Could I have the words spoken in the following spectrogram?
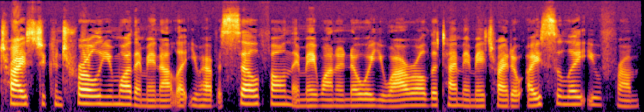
tries to control you more. They may not let you have a cell phone. They may want to know where you are all the time. They may try to isolate you from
